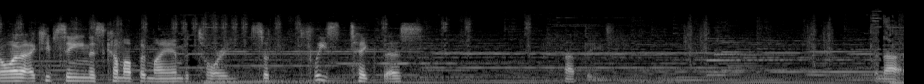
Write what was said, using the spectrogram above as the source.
Know what? I keep seeing this come up in my inventory, so please take this. Not these. They're not.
